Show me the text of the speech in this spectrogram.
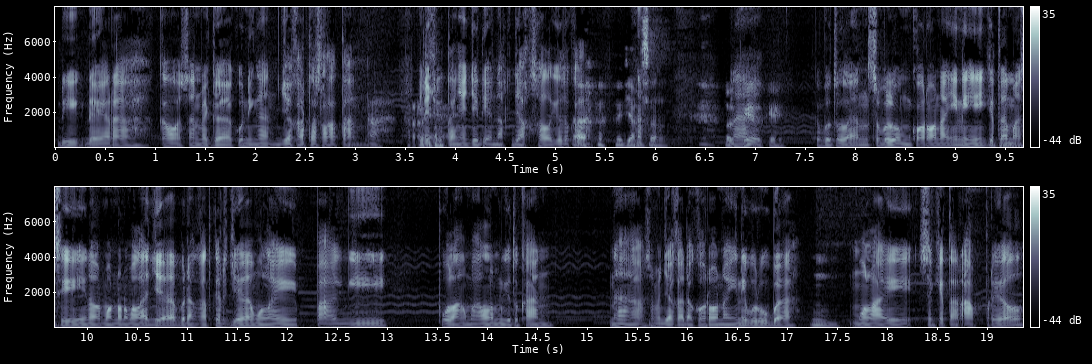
di daerah kawasan Mega Kuningan, Jakarta Selatan. Ah, keren. Jadi ceritanya jadi anak jaksel gitu kan. Jaksel. Oke, Nah. oke. Kebetulan sebelum corona ini kita Hmm. masih normal-normal aja berangkat kerja mulai pagi pulang malam gitu kan. Nah semenjak ada corona ini berubah. Hmm. Mulai sekitar April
